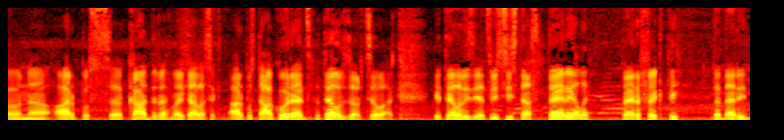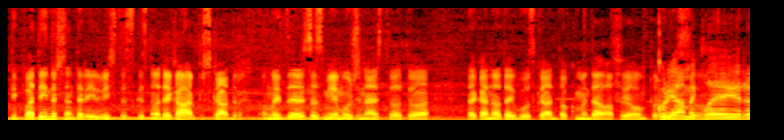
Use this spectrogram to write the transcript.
Un uh, ārpus kadra, vai kā lai saka, ārpus tā, ko redz pa televizoru cilvēku. Ja televīzijā viss izstāsta sterili, perfekti, tad arī tikpat interesanti arī ir viss tas, kas notiek ārpus kadra. Un līdz ar to es esmu iemūžinājis to. to Tā kā noteikti būs kāda dokumentālā filma. Kur jāmeklē, ir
